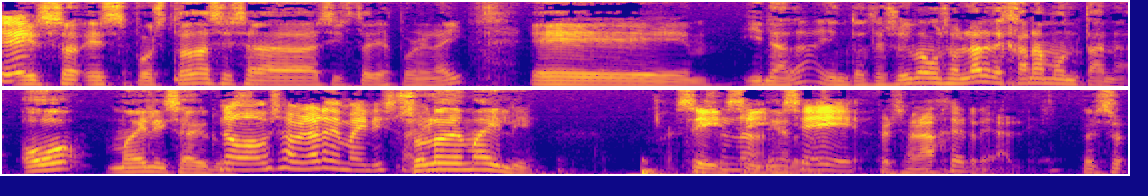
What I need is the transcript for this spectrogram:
¿eh? Eso es, pues todas esas historias ponen ahí. Eh, y nada, entonces hoy vamos a hablar de Hannah Montana o Miley Cyrus. No, vamos a hablar de Miley Cyrus. ¿Solo de Miley? Sí, sí. sí. Personajes reales. Perso-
